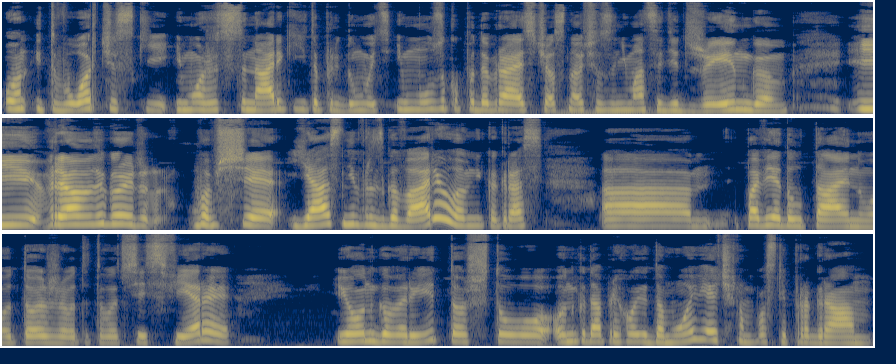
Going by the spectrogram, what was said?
он и творческий, и может сценарий какие-то придумать, и музыку подобрать, сейчас начал заниматься диджеингом. И прям такой вообще, я с ним разговаривала, мне как раз а, поведал тайну вот тоже вот этой вот всей сферы, и он говорит то, что он когда приходит домой вечером после программ,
